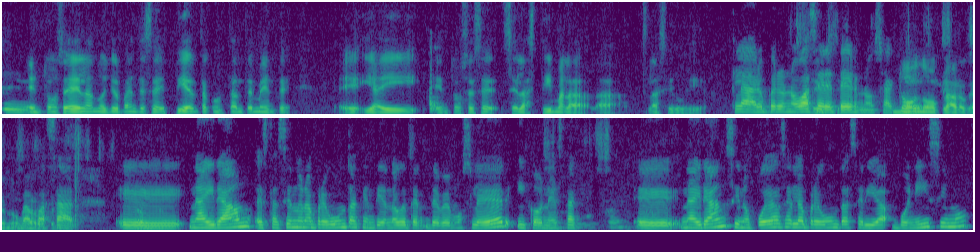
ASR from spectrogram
Entonces en la noche el paciente se despierta constantemente eh, y ahí entonces se, lastima la, cirugía. Claro, pero no va a ser eterno. O sea, no, no, claro que no. Va a pasar. Eh, Nairam está haciendo una pregunta que entiendo que debemos leer y con esta, eh, Nairam, si nos puedes hacer la pregunta sería buenísimo.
